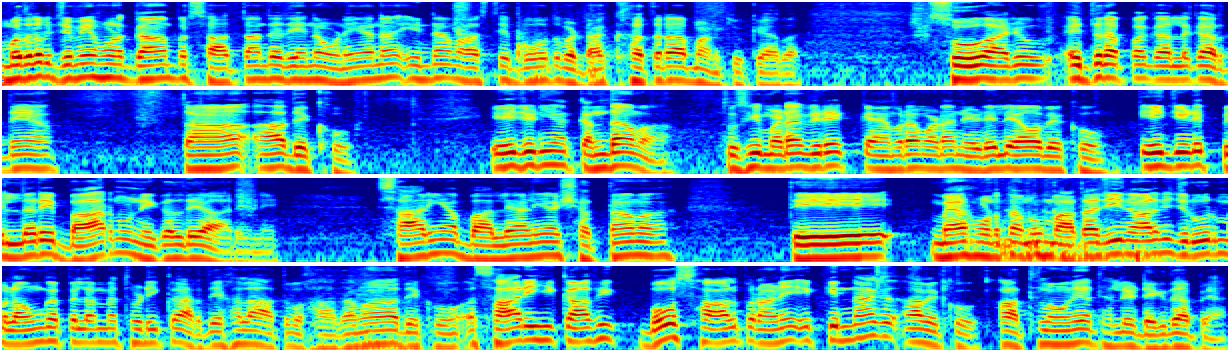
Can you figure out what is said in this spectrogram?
ਮਤਲਬ ਜਿਵੇਂ ਹੁਣ ਗਾਂ ਬਰਸਾਤਾਂ ਦੇ ਦਿਨ ਆਉਣੇ ਆ ਨਾ, ਇਹਨਾਂ ਵਾਸਤੇ ਬਹੁਤ ਵੱਡਾ ਖਤਰਾ ਬਣ ਚੁੱਕਿਆ ਵਾ। ਸੋ ਆਜੋ, ਇੱਧਰ ਆਪਾਂ ਗੱਲ ਕਰਦੇ ਆ ਤਾਂ ਆਹ ਦੇਖੋ, ਇਹ ਜਿਹੜੀਆਂ ਕੰਧਾਂ ਵਾ, ਤੁਸੀਂ ਮੜਾ ਵੀਰੇ ਕੈਮਰਾ ਮੜਾ ਨੇੜੇ ਲਿਆਓ ਵੇਖੋ। ਇਹ ਜਿਹੜੇ ਪਿੱਲਰ ਇਹ ਬਾਹਰ ਨੂੰ ਨਿਕਲਦੇ ਆ ਰਹੇ ਨੇ। ਸਾਰੀਆਂ ਬਾਲਿਆਂ ਵਾਲੀਆਂ ਛੱਤਾਂ ਵਾ ਤੇ ਮੈਂ ਹੁਣ ਤੁਹਾਨੂੰ ਮਾਤਾ ਜੀ ਨਾਲ ਵੀ ਜ਼ਰੂਰ ਮਿਲਾਉਂਗਾ। ਪਹਿਲਾਂ ਮੈਂ ਥੋੜੀ ਘਰ ਦੇ ਹਾਲਾਤ ਵਿਖਾ ਦਵਾਂ। ਦੇਖੋ ਸਾਰੀ ਹੀ ਕਾਫੀ ਬਹੁਤ ਸਾਲ ਪੁਰਾਣੇ। ਇਹ ਕਿੰਨਾ ਆ ਵੇਖੋ ਹੱਥ ਲਾਉਂਦੇ ਆ ਥੱਲੇ ਡਿੱਗਦਾ ਪਿਆ।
